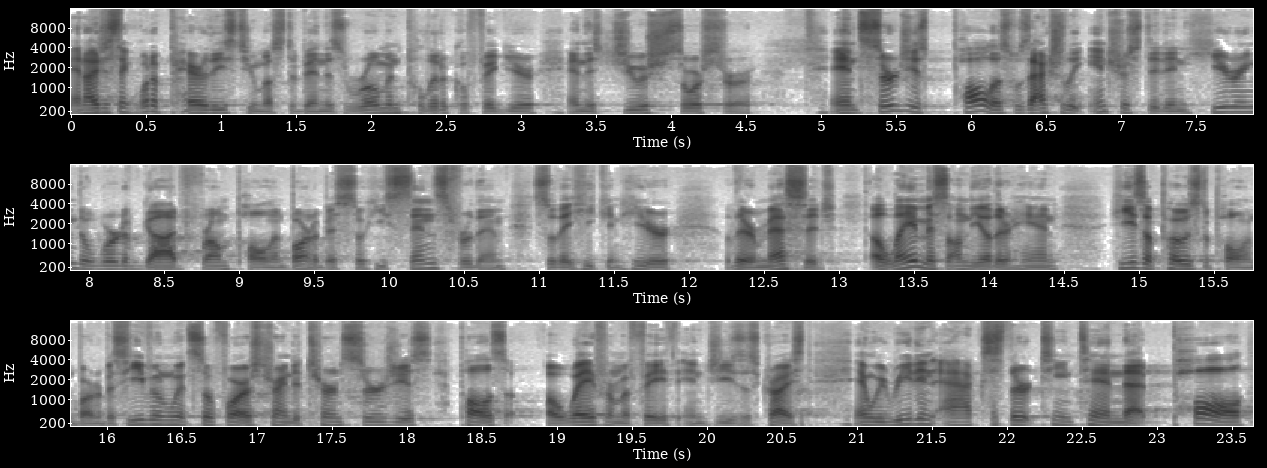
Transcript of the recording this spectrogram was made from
And I just think what a pair these two must have been this Roman political figure and this Jewish sorcerer. And Sergius Paulus was actually interested in hearing the word of God from Paul and Barnabas, so he sends for them so that he can hear their message. Elymas, on the other hand, he's opposed to Paul and Barnabas. He even went so far as trying to turn Sergius Paulus away from a faith in Jesus Christ. And we read in Acts 13:10 that Paul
